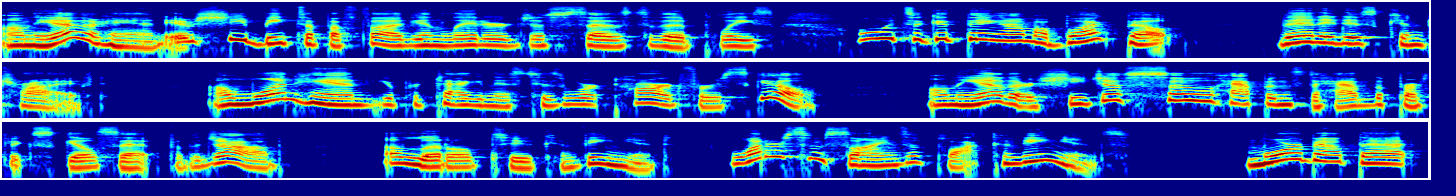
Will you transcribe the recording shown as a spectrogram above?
On the other hand, if she beats up a thug and later just says to the police, Oh, it's a good thing I'm a black belt, then it is contrived. On one hand, your protagonist has worked hard for a skill. On the other, she just so happens to have the perfect skill set for the job. A little too convenient. What are some signs of plot convenience? More about that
